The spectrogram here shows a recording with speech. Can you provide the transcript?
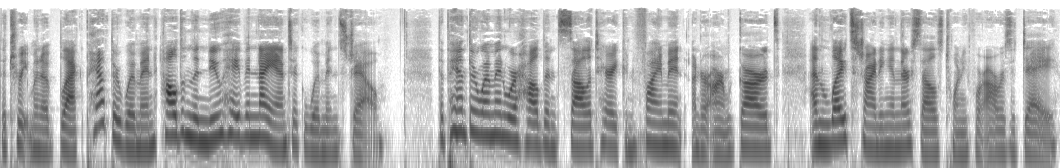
the treatment of Black Panther women held in the New Haven Niantic Women's Jail. The Panther women were held in solitary confinement under armed guards and lights shining in their cells 24 hours a day.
